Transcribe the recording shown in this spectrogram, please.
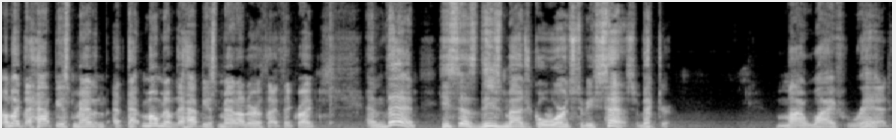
I'm like the happiest man. At that moment, I'm the happiest man on earth, I think, right? And then he says these magical words to me. He says, Victor, my wife, Red,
